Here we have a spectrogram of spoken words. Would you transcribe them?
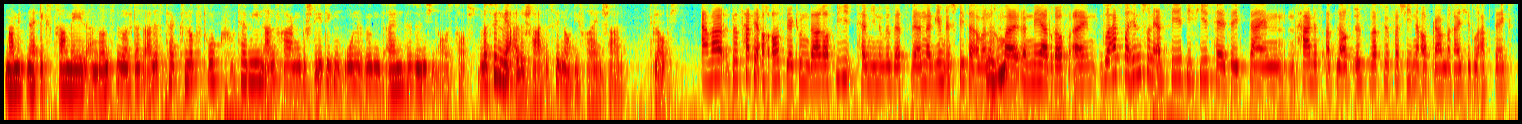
mal mit einer extra Mail. Ansonsten läuft das alles per Knopfdruck, Terminanfragen bestätigen, ohne irgendeinen persönlichen Austausch. Und das finden wir alle schade. Das finden auch die Freien schade, glaube ich. Aber das hat ja auch Auswirkungen darauf, wie Termine besetzt werden. Da gehen wir später aber mhm. noch mal äh, näher drauf ein. Du hast vorhin schon erzählt, wie vielfältig dein Tagesablauf ist, was für verschiedene Aufgabenbereiche du abdeckst.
